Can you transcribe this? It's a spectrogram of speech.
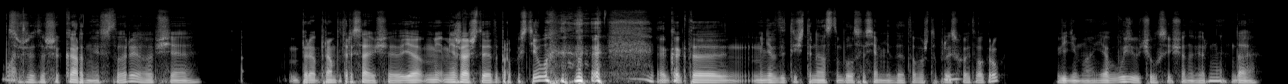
Вот. Слушай, это шикарная история вообще. Прям, прям потрясающе. Я, мне, мне жаль, что я это пропустил. Как-то мне в 2013 было совсем не до того, что происходит вокруг. Видимо, я в ВУЗе учился еще, наверное. Да,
